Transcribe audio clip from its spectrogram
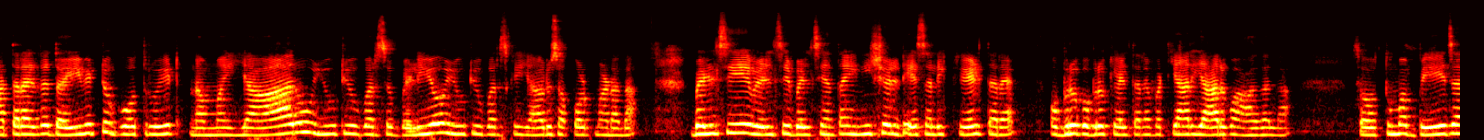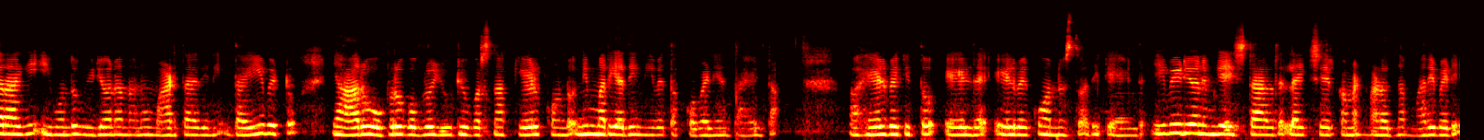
ಆ ಥರ ಇದ್ದರೆ ದಯವಿಟ್ಟು ಗೋ ಥ್ರೂ ಇಟ್ ನಮ್ಮ ಯಾರು ಯೂಟ್ಯೂಬರ್ಸ್ ಬೆಳೆಯೋ ಯೂಟ್ಯೂಬರ್ಸ್ಗೆ ಯಾರೂ ಸಪೋರ್ಟ್ ಮಾಡಲ್ಲ. ಬೆಳೆಸಿ ಬೆಳೆಸಿ ಬೆಳೆಸಿ ಅಂತ ಇನಿಷಿಯಲ್ ಡೇಸಲ್ಲಿ ಕೇಳ್ತಾರೆ. ಒಬ್ರಿಗೊಬ್ರು ಕೇಳ್ತಾರೆ ಬಟ್ ಯಾರು ಯಾರಿಗೂ ಆಗಲ್ಲ. ಸೊ ತುಂಬ ಬೇಜಾರಾಗಿ ಈ ಒಂದು ವಿಡಿಯೋನ ನಾನು ಮಾಡ್ತಾ ಇದ್ದೀನಿ. ದಯವಿಟ್ಟು ಯಾರು ಒಬ್ರಿಗೊಬ್ರು ಯೂಟ್ಯೂಬರ್ಸ್ನ ಕೇಳಿಕೊಂಡು ನಿಮ್ಮ ಮರ್ಯಾದೆ ನೀವೇ ತಕ್ಕೋಬೇಡಿ ಅಂತ ಹೇಳ್ತಾ. ಹೇಳಬೇಕಿತ್ತು, ಹೇಳ್ದೆ, ಹೇಳಬೇಕು ಅನ್ನಿಸ್ತು, ಅದಕ್ಕೆ ಹೇಳಿದೆ. ಈ ವಿಡಿಯೋ ನಿಮಗೆ ಇಷ್ಟ ಆದರೆ ಲೈಕ್ ಶೇರ್ ಕಮೆಂಟ್ ಮಾಡೋದನ್ನ ಮರಿಬೇಡಿ.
